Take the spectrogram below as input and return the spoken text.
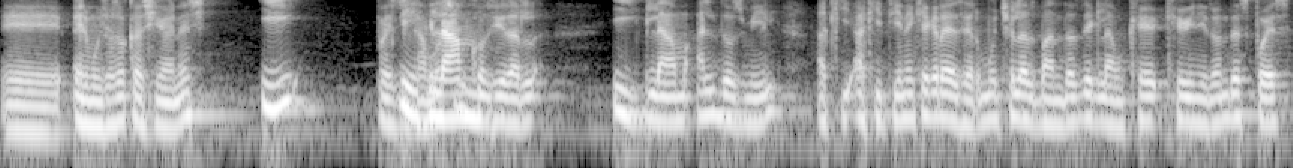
eh, en muchas ocasiones y pues digamos, y glam. considerarla. Y glam al 2000. Aquí, aquí tiene que agradecer mucho las bandas de glam que, que vinieron después.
